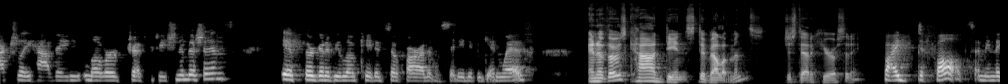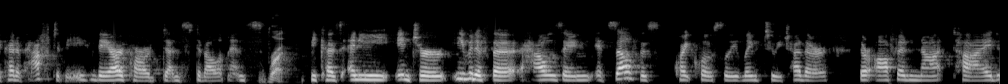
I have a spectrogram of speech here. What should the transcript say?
actually having lower transportation emissions if they're going to be located so far out of the city to begin with. And are those car dense developments? Just out of curiosity? By default, I mean, they kind of have to be. They are car dense developments. Right. Because any inter, even if the housing itself is quite closely linked to each other, they're often not tied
